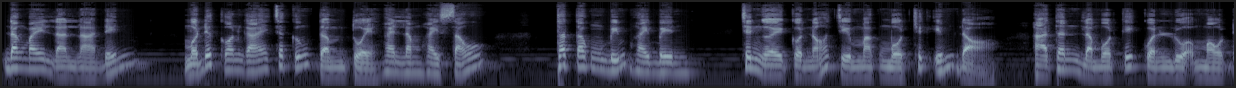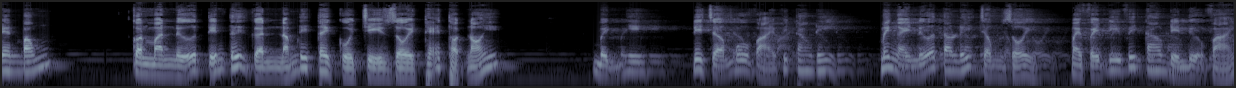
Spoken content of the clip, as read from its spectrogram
Đang bay là là đến, một đứa con gái chắc cũng tầm tuổi 25-26, thắt tóc bím hai bên. Trên người của nó chỉ mặc một chiếc yếm đỏ, hạ thân là một cái quần lụa màu đen bóng. Còn mà nữ tiến tới gần nắm lấy tay của chị rồi thẽ thọt nói. Bình Nhi, đi chợ mua vải với tao đi. Mấy ngày nữa tao lấy chồng rồi, mày phải đi với tao để lựa vải,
